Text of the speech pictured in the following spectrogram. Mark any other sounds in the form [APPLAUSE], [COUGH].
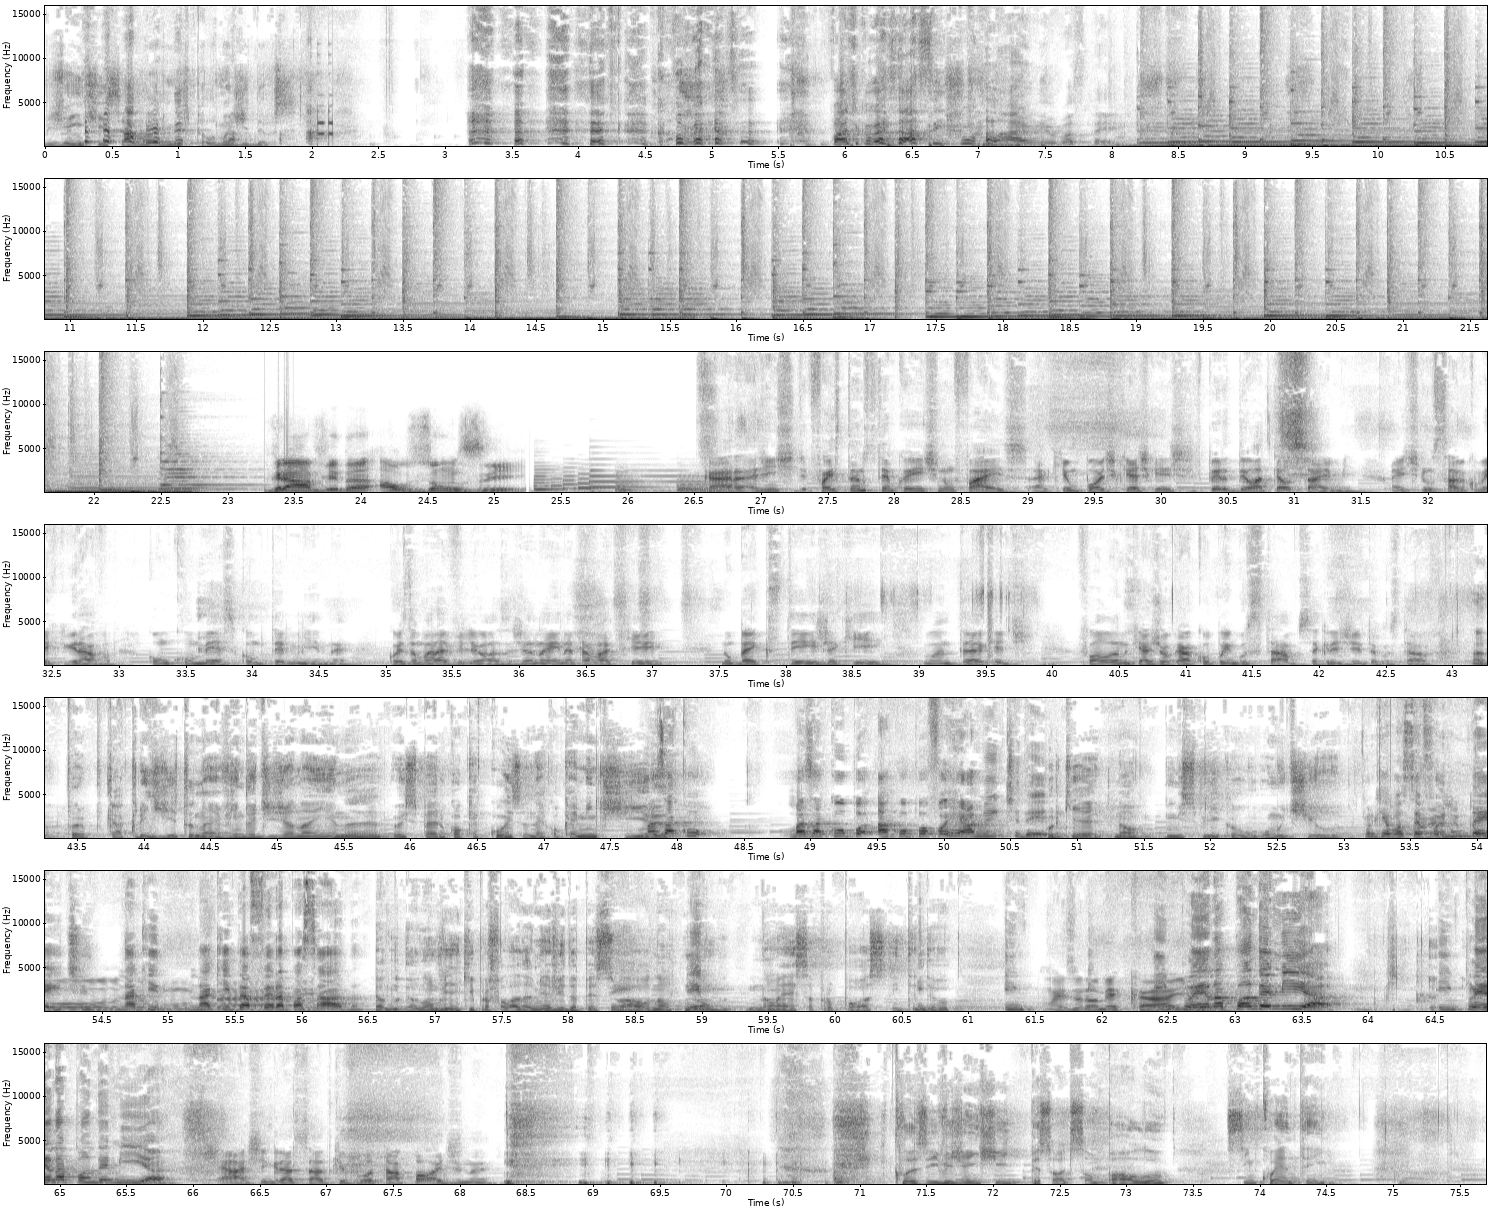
Gente, esse é alarme, pelo amor de Deus. [LAUGHS] Começa. Pode começar assim com o alarme, eu gostei. Grávida aos 11. Cara, a gente faz tanto tempo que a gente não faz aqui um podcast que a gente perdeu até o time. A gente não sabe como é que grava, como começa e como termina. Coisa maravilhosa. Janaína tava aqui no backstage aqui, no Untucked, falando que ia jogar a culpa em Gustavo. Você acredita, Gustavo? Ah, porque acredito, né? Vindo de Janaína, eu espero qualquer coisa, né? Qualquer mentira. Mas a, cu- mas a culpa, a culpa foi realmente dele. Por quê? Não, me explica o, o motivo. Porque você foi num date na, qui- na quinta-feira passada. Eu, eu não vim aqui pra falar da minha vida pessoal, Sim. não, E- não, não é essa a proposta, entendeu? Em, Mas o nome é em Caio. plena pandemia. Em plena pandemia. É, acho engraçado que votar pode, né? [LAUGHS] Inclusive, gente, pessoal de São Paulo, 50, hein?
